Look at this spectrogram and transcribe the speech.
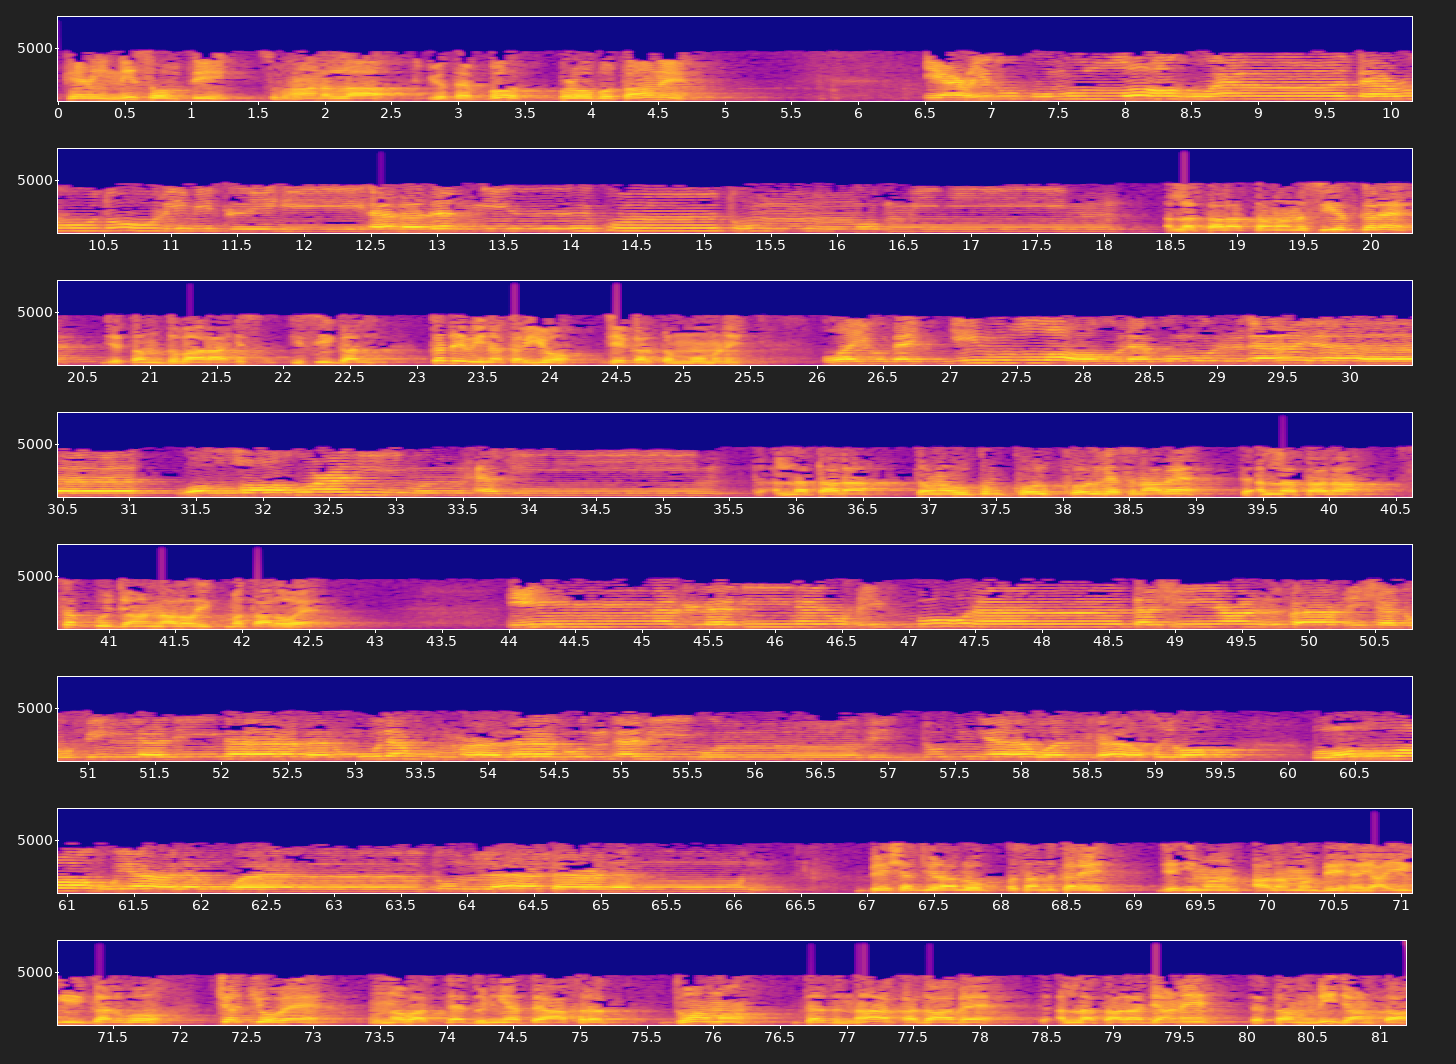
کہنی نہیں سوبتی۔ سبحان اللہ یہ تو بہت بڑو بوتان ہے۔ يعظكم الله أن تعودوا لمثله أبدا إن كنتم مؤمنين اللہ تعالیٰ تمنا نصیحت کرے جے تم دوبارہ اس اسی گل کدے بھی نہ کریو۔ جے کر تم مومنے وَيُبَيِّنُ اللَّهُ لَكُمُ الْآيَاتِ وَاللَّهُ عَلِيمٌ حَكِيمٌ. تو اللہ تعالیٰ تمنا حکم کھول کھول گئے سناوے تو اللہ تعالیٰ سب کچھ جان نالو حکمت آلو ہے۔ الذين يحبون أن تشيع الفاحشة في الذين آمنوا لهم عذاب أليم في الدنيا والآخرة. والله يعلم وأنتم لا تعلمون. بے شک جڑا لوگ پسند کریں جے ایمان عالم بے حیائی گی گل وہ چرچو وے ان واسطے دنیا تے آخرت دعا ماں دردناک عذاب ہے کہ اللہ تعالیٰ جانے تے تم نہیں جانتا۔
